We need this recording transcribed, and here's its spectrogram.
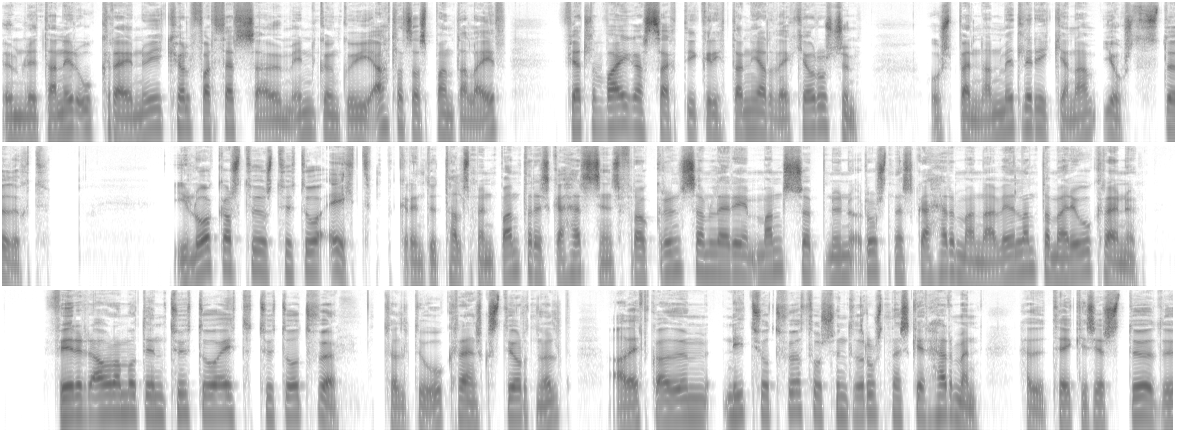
Umlitanir Úkrænu í kjölfar þessa um ingöngu í Atlasasbandalæð fjall vægast sagt í grítan jarðvekja rúsum og spennan millir ríkjana jógst stöðugt. Í lokást 2021 greindu talsmenn bandaríska hersins frá grunnsamleiri mannsöpnun rúsneska hermana við landamæri Úkrænu. Fyrir áramótin 21-22 töldu ukrænsk stjórnvöld að eitthvað um 92.000 rúsneskir hermenn hefðu tekið sér stöðu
